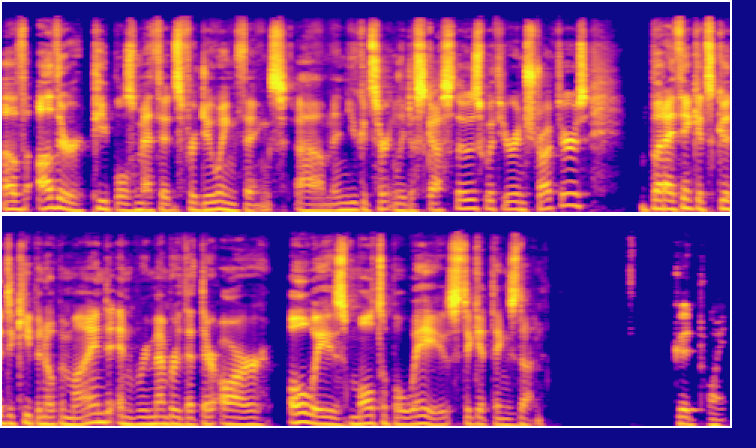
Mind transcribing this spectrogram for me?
of other people's methods for doing things. Um, and you could certainly discuss those with your instructors. But I think it's good to keep an open mind and remember that there are always multiple ways to get things done. Good point.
